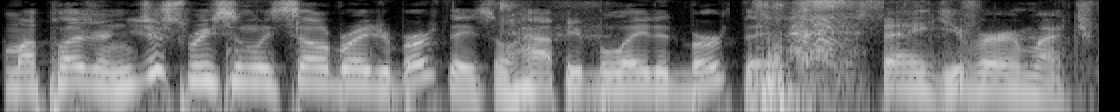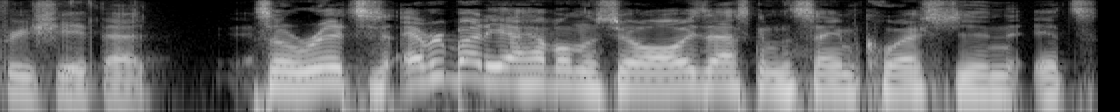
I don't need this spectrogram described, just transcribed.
My pleasure. And you just recently celebrated your birthday, so happy belated birthday. Thank you very much. Appreciate that. So, Rich, everybody I have on the show always ask them the same question. It's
